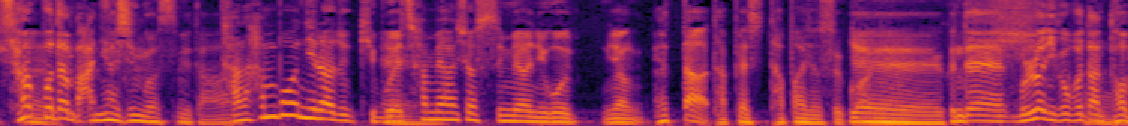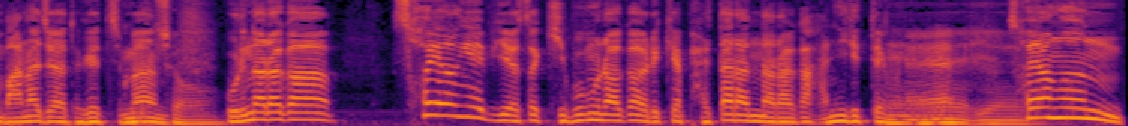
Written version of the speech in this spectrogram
생각보다 많이 하신 것 같습니다. 단 한 번이라도 기부에 예. 참여하셨으면 이거 그냥 했다 답했 답하셨을 거예요. 예. 근데 물론 이거보단 더 많아져야 되겠지만 그렇죠. 우리나라가 서양에 비해서 기부 문화가 이렇게 발달한 나라가 아니기 때문에 예, 예. 서양은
